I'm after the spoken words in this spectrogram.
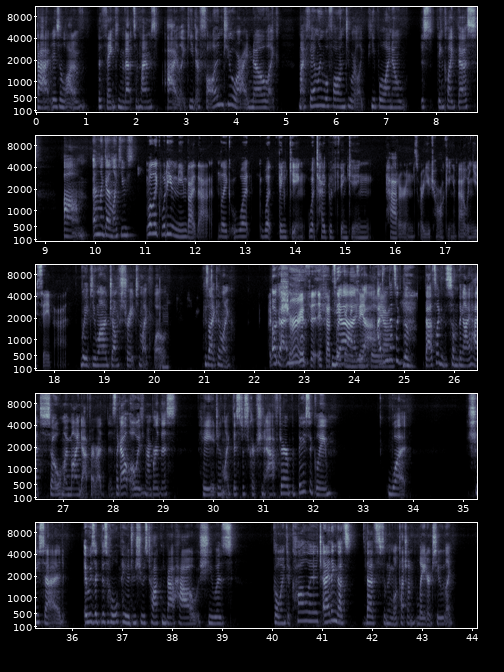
that is a lot of the thinking that sometimes I like either fall into or I know like my family will fall into or like people I know just think like this. Um, and again, like you Well, like what do you mean by that? Like what what thinking? What type of thinking patterns are you talking about when you say that? wait, do you want to jump straight to my quote? Because I can like Uh, Okay. Sure, if if that's like an example. yeah. yeah I think that's like the that's like something I had so on my mind after I read this. Like I'll always remember this page and like this description after, but basically what she said, it was like this whole page when she was talking about how she was going to college. And I think that's that's something we'll touch on later too. Like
